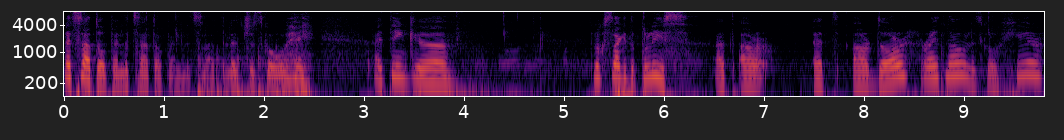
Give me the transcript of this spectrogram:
let's not open let's not open let's not let's just go away I think uh, looks like the police at our at our door right now let's go here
